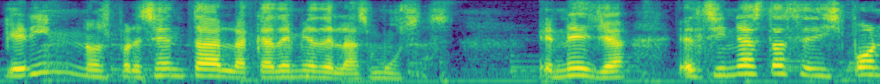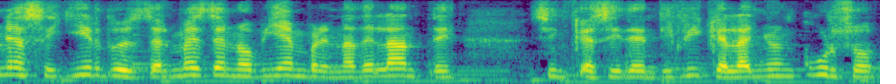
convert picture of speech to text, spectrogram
Guerín nos presenta la Academia de las Musas, en ella, el cineasta se dispone a seguir desde el mes de noviembre en adelante, sin que se identifique el año en curso,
